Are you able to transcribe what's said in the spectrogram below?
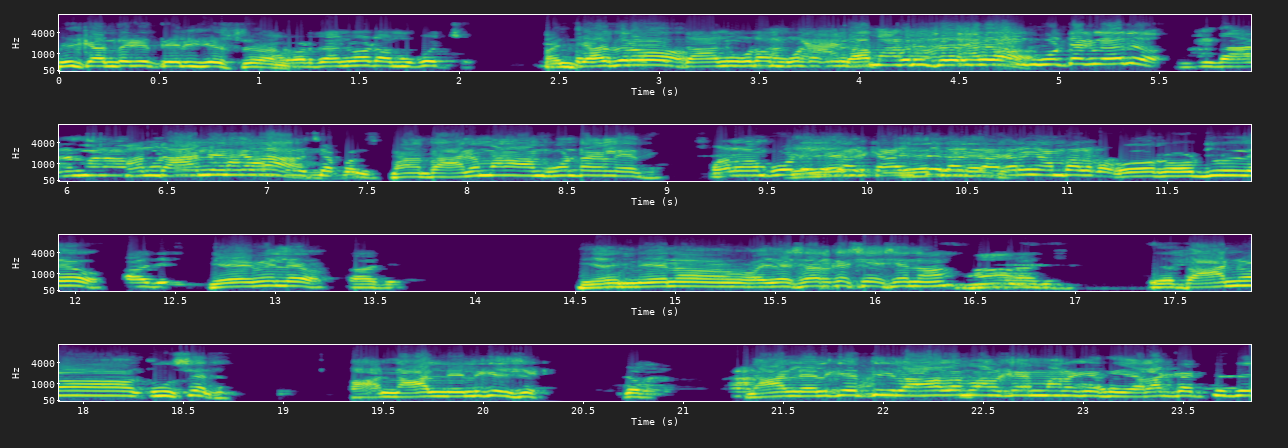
మీకు అందరికీ తెలియజేస్తున్నాను దాన్ని కూడా అమ్ముకోవచ్చు. దాన్ని తప్పనిసరిగా. లేదు మన దాన్ని మనం దాన్ని అమ్ముకుంటాం. ఓ రోడ్లు లేవు. అది. ఏమీ లేవు. నేను వైఎస్ఆర్గా చేశాను ధాన్యం చూశాను. ఆ నాలుగు నెలలకి వేసాడు నాలుగు నెలలకి ఎత్తి ఇలా మనకి మనకి ఎలా గట్టిది?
